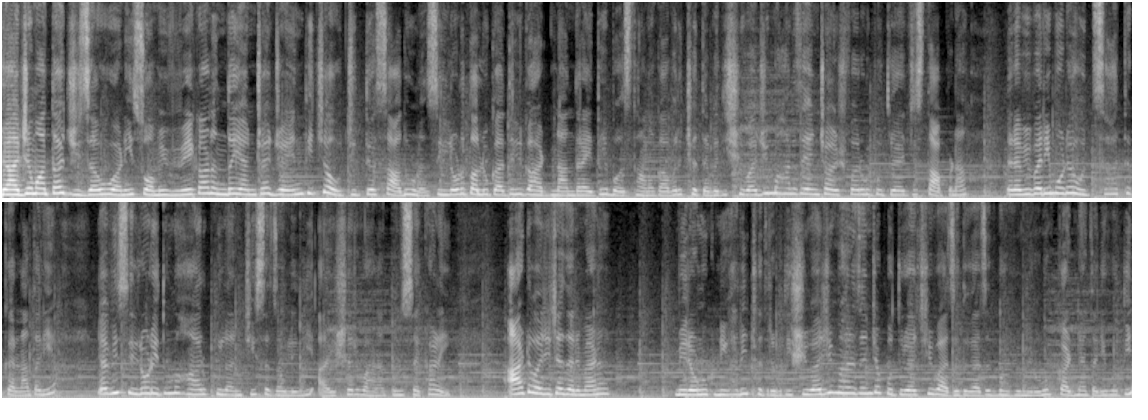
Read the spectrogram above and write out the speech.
राजमाता जिजाऊ आणि स्वामी विवेकानंद यांच्या जयंतीचे औचित्य साधून सिल्लोड तालुक्यातील घाट नांद्रा येथे बसस्थानकावर छत्रपती शिवाजी महाराज यांच्या अश्वारूढ पुतळ्याची स्थापना रविवारी मोठ्या उत्साहात करण्यात आली यावेळी सिल्लोड इथून हार फुलांची सजवलेली आयशर वाहनातून सकाळी आठ वाजेच्या दरम्यान मिरवणूक निघाली. छत्रपती शिवाजी महाराजांच्या पुतळ्याची वाजत गाजत भव्य मिरवणूक काढण्यात आली होती.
